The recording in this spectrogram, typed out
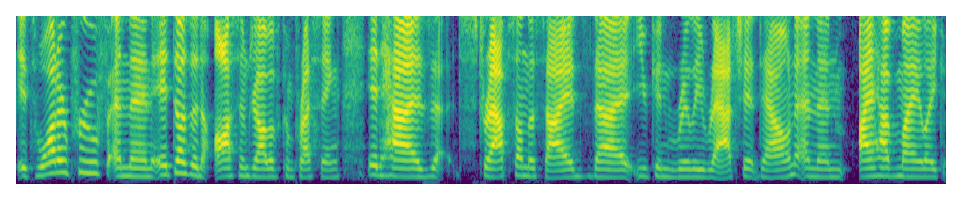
it's waterproof and then it does an awesome job of compressing. It has straps on the sides that you can really ratchet down. And then I have my like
